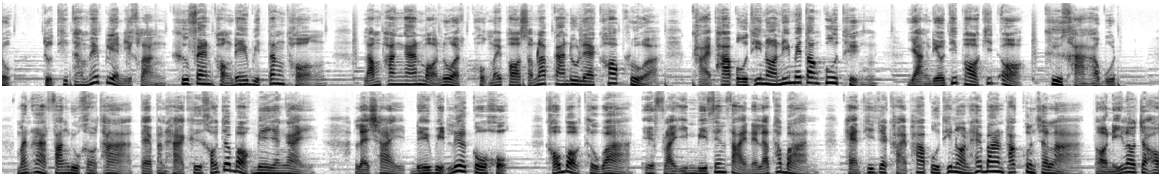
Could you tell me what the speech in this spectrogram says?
นุกๆ จุดที่ทำให้เปลี่ยนอีกครั้งคือแฟนของเดวิดตั้งท้องลำพังงานหมอนวดคงไม่พอสำหรับการดูแลครอบครัว ขายผ้าปูที่นอนนี่ไม่ต้องพูดถึง อย่างเดียวที่พอคิดออกคือขาอาวุธ มันอาจฟังดูเข้าท่า แต่ปัญหาคือเขาจะบอกเมียยังไง และใช่เดวิดเลือกโกหกเขาบอกเธอว่าเอฟราอิมมีเส้นสายในรัฐบาล แทนที่จะขายผ้าปูที่นอนให้บ้านพักคนชรา ตอนนี้เราจะเอา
